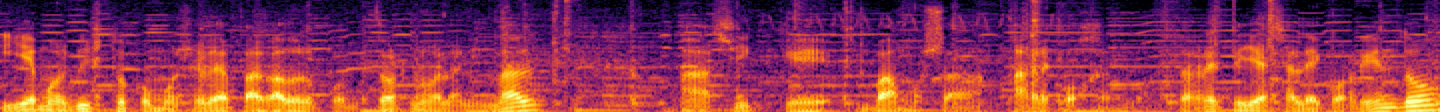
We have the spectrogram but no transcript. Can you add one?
y hemos visto cómo se le ha apagado el contorno al animal. Así que vamos a, recogerlo. Perrete ya sale corriendo.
